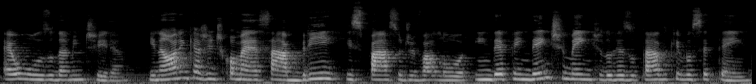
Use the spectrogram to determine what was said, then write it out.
é o uso da mentira. E na hora em que a gente começa a abrir espaço de valor, independentemente do resultado que você tem,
